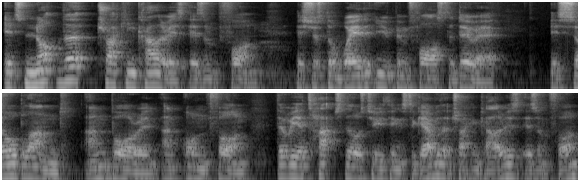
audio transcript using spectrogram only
It's not that tracking calories isn't fun. It's just the way that you've been forced to do it is so bland and boring and unfun that we attach those two things together that tracking calories isn't fun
